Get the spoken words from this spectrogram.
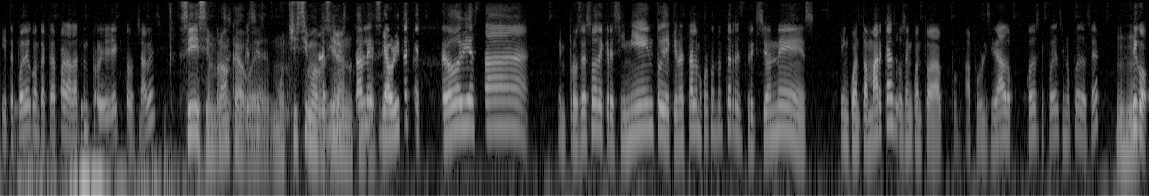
y te puede contactar para darte un proyecto, ¿sabes? sí, sin bronca, sí güey. Muchísimo reciben y ahorita que todavía está en proceso de crecimiento y de que no está a lo mejor con tantas restricciones en cuanto a marcas, o sea, en cuanto a, a publicidad o cosas que puedes y no puedes hacer. Digo,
